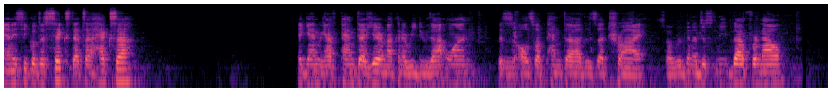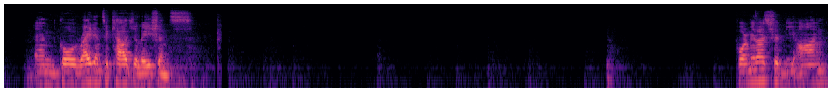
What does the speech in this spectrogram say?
n is equal to 6. That's a hexa. Again, we have penta here. I'm not going to redo that one. This is also a penta. This is a tri. So we're going to just leave that for now and go right into calculations. Formulas should be on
